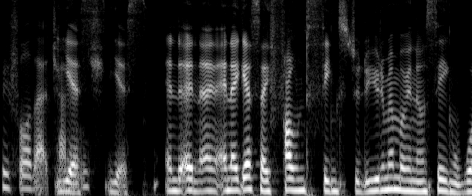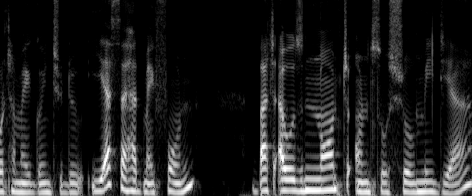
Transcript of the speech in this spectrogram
before that challenge. Yes, yes. And, and and I guess I found things to do. You remember when I was saying what am I going to do? Yes, I had my phone, but I was not on social media.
